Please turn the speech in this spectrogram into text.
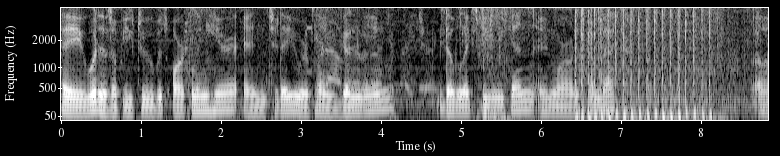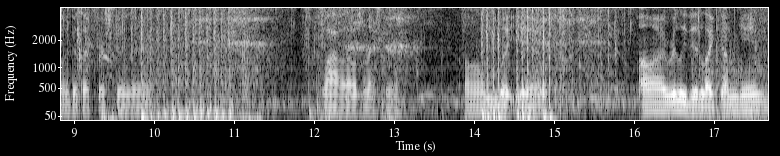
Hey, what is up YouTube? It's Orkling here, and today we're playing Gun Game, Double XP Weekend, and we're on comeback. Oh, I got that first kill there. Wow, that was a nice kill. Um, but yeah, I really did like Gun Game.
